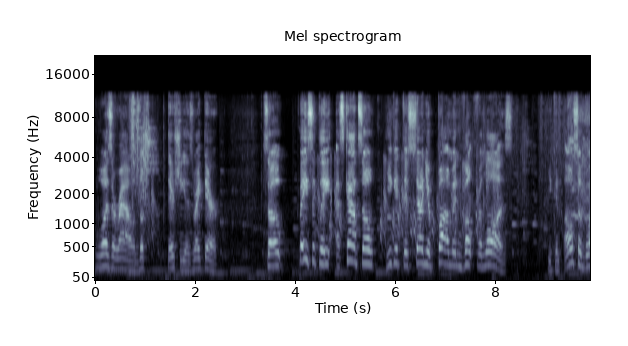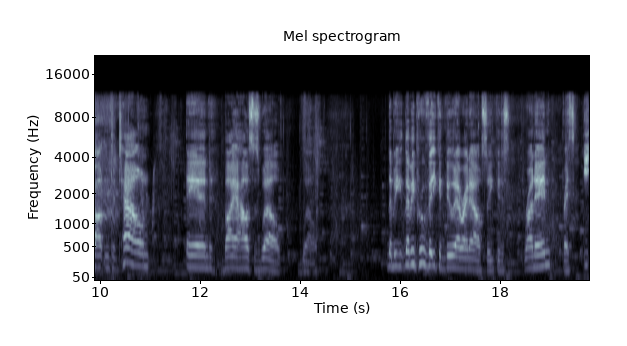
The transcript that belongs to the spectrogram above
was around. Look, there she is, right there. So, basically, as council, you get to sit on your bum and vote for laws. You can also go out into town and buy a house as well. Well, let me let me prove that you can do that right now. So you can just run in, press E,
